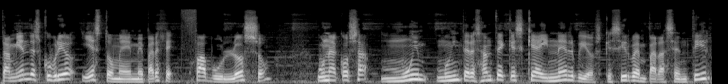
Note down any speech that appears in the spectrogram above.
También descubrió, y esto me, parece fabuloso, una cosa muy, muy interesante que es que hay nervios que sirven para sentir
